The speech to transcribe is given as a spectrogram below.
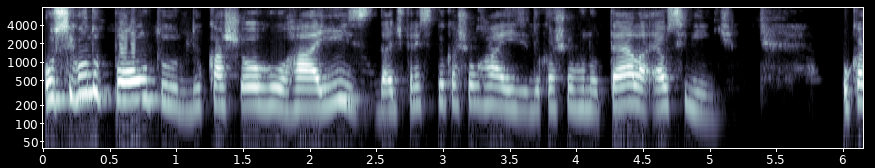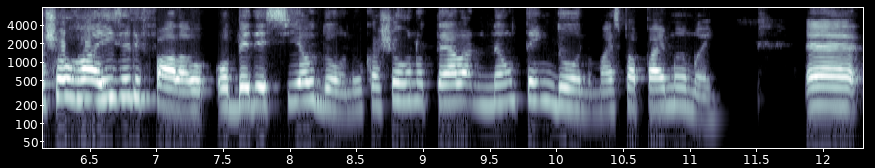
o segundo ponto do cachorro raiz, da diferença do cachorro raiz e do cachorro Nutella é o seguinte: o cachorro raiz, ele fala, obedecia ao dono. O cachorro Nutella não tem dono, mas papai e mamãe. É,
